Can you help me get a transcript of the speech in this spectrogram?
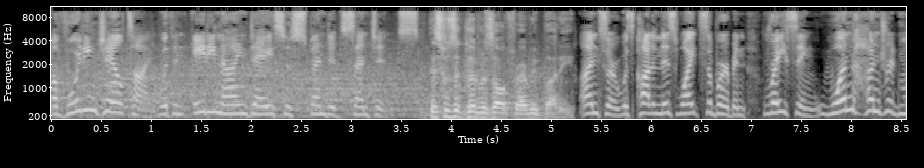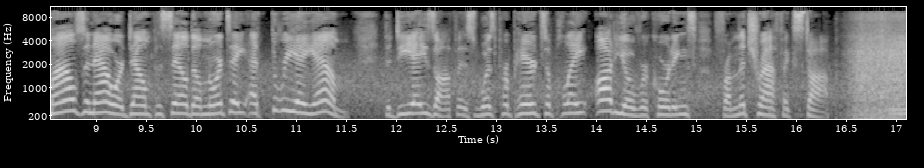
avoiding jail time with an 89 day suspended sentence. This was a good result for everybody. Unser was caught in this white suburban racing 100 miles an hour down Paseo del Norte at 3 a.m. The DA's office was prepared to play audio recordings from the traffic stop. He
